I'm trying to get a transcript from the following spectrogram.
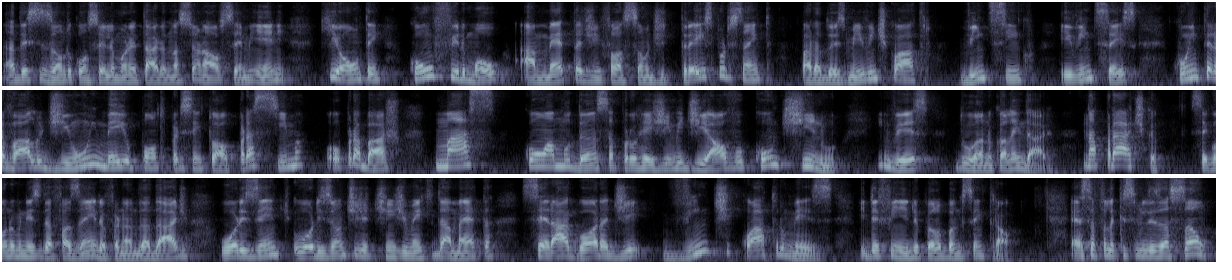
a decisão do Conselho Monetário Nacional, CMN, que ontem confirmou a meta de inflação de 3% para 2024, 25 e 26, com intervalo de 1,5 ponto percentual para cima ou para baixo, mas com a mudança para o regime de alvo contínuo, em vez do ano calendário. Na prática, segundo o ministro da Fazenda, Fernando Haddad, o horizonte, o horizonte de atingimento da meta será agora de 24 meses e definido pelo Banco Central. Essa flexibilização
